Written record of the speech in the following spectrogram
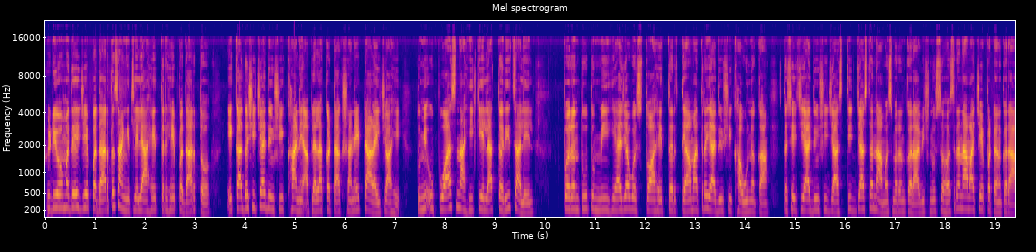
व्हिडिओमध्ये जे पदार्थ सांगितलेले आहेत तर हे पदार्थ एकादशीच्या दिवशी खाणे आपल्याला कटाक्षाने टाळायचे आहे. तुम्ही उपवास नाही केला तरी चालेल. परंतु तुम्ही ह्या ज्या वस्तू आहेत तर त्या मात्र या दिवशी खाऊ नका. तसेच या दिवशी जास्तीत जास्त नामस्मरण करा. विष्णू सहस्रनामाचे पठण करा.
